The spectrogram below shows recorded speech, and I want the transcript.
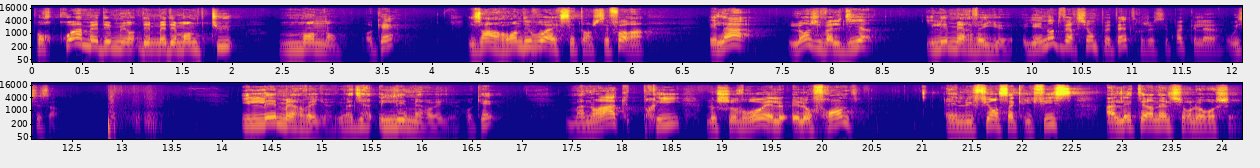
pourquoi me, me demandes-tu mon nom? Ils ont un rendez-vous avec cet ange, c'est fort. Hein Et là, l'ange, il va le dire, il est merveilleux. Il y a une autre version peut-être, je ne sais pas quelle... Oui, c'est ça. Il est merveilleux. Il va dire, il est merveilleux. OK? Manoach prit le chevreau et l'offrande et lui fit en sacrifice à l'Éternel sur le rocher.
